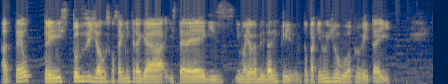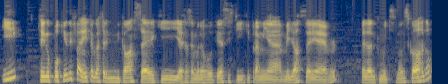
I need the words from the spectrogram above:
até o 3, todos os jogos conseguem entregar easter eggs e uma jogabilidade incrível. Então, para quem não jogou, aproveita aí. E, sendo um pouquinho diferente, eu gostaria de indicar uma série que essa semana eu voltei a assistir, que pra mim é a melhor série ever, apesar de que muitos não discordam.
